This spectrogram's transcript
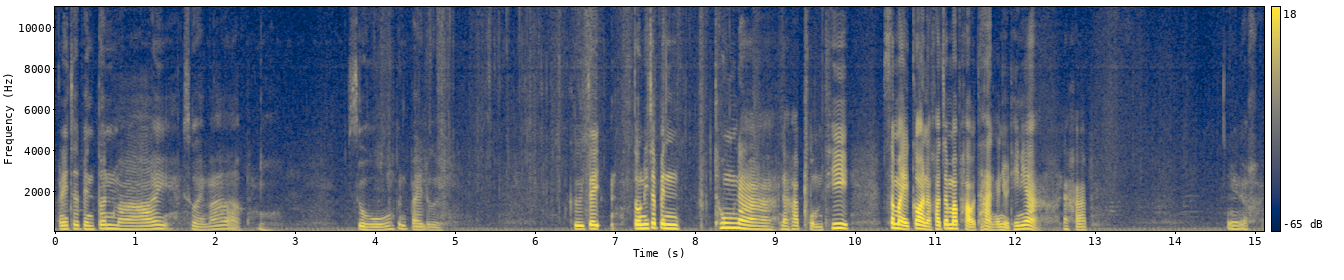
อันนี้จะเป็นต้นไม้สวยมากนี่สูงขึ้นไปเลย คือจะตรงนี้จะเป็นทุ่งนานะครับ ผมที่สมัยก่อนนะเขาจะมาเผาถ่านกันอยู่ที่เนี่ยนะครับนี่นะครับ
